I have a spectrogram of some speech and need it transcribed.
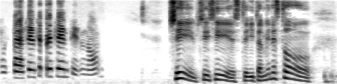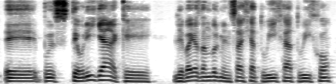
pues para hacerse presentes, ¿no? Sí, sí, sí, este, y también esto, eh, pues te orilla a que le vayas dando el mensaje a tu hija, a tu hijo,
